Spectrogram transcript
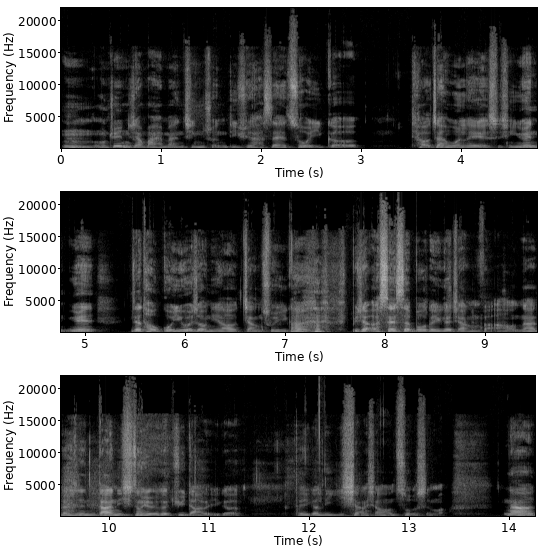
嗯，我觉得你想法还蛮精准，的确他是在做一个挑战文类的事情，因为因为你在投国议会的时候，你要讲出一个比较 accessible 的一个讲法哈，那但是你当然你心中有一个巨大的一个的一个理想，想要做什么？那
